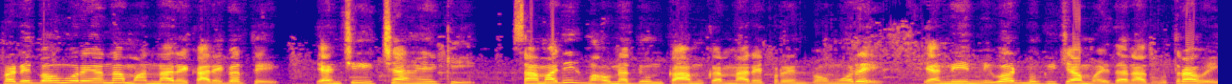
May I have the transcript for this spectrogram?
प्रणित भाऊ मोरे यांना मानणारे कार्यकर्ते यांची इच्छा आहे की सामाजिक भावनातून काम करणारे प्रणित भाऊ मोरे यांनी निवडणुकीच्या मैदानात उतरावे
